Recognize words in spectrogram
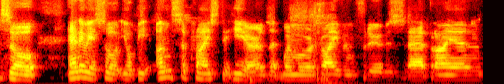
So anyway, so you'll be unsurprised to hear that when we were driving through, it was uh, Brian,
